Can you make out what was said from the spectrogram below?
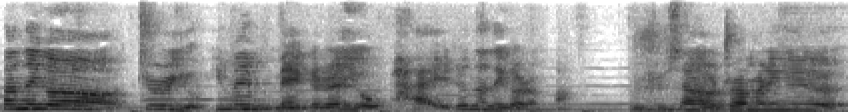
他那个就是有，因为每个人有排着的那个人嘛，就是像有专门那个，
